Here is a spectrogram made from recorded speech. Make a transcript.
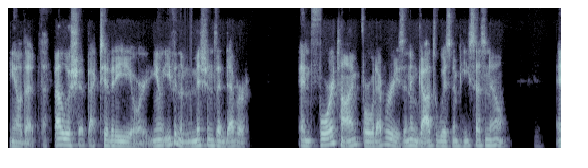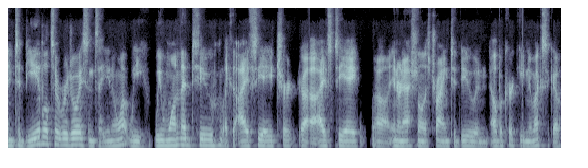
you know the, the fellowship activity or you know even the missions endeavor. And for a time for whatever reason in god's wisdom he says no and to be able to rejoice and say, you know what, we we wanted to like the IFCA church, uh, IFCA uh, International is trying to do in Albuquerque, New Mexico.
